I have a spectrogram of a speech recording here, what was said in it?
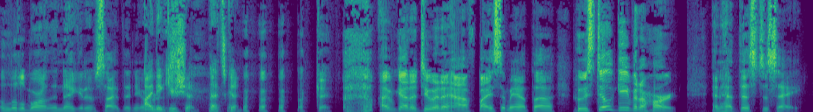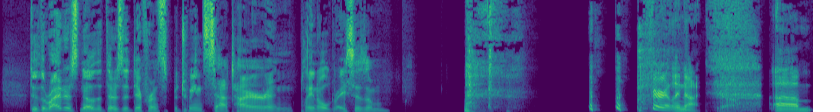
a little more on the negative side than you. I think you should. That's good. okay. I've got a two and a half by Samantha, who still gave it a heart and had this to say. Do the writers know that there's a difference between satire and plain old racism? Apparently not. Yeah. Um,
